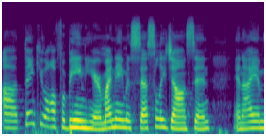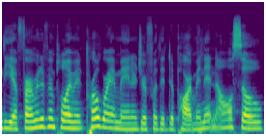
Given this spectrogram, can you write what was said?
Uh, thank you all for being here. My name is Cecily Johnson, and I am the Affirmative Employment Program Manager for the department and also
